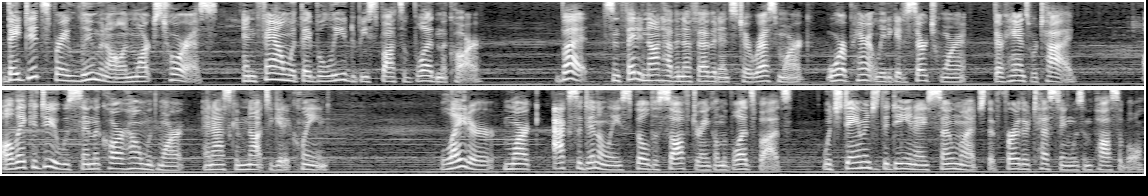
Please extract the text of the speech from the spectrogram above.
They did spray luminol in Mark's Taurus and found what they believed to be spots of blood in the car. But since they did not have enough evidence to arrest Mark, or apparently to get a search warrant, their hands were tied. All they could do was send the car home with Mark and ask him not to get it cleaned. Later, Mark accidentally spilled a soft drink on the blood spots, which damaged the DNA so much that further testing was impossible.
